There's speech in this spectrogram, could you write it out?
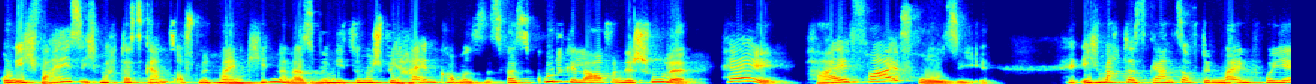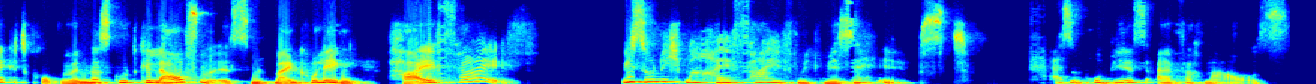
Und ich weiß, ich mache das ganz oft mit meinen Kindern. Also wenn die zum Beispiel heimkommen und es ist was gut gelaufen in der Schule, hey, High Five, Rosi. Ich mache das ganz oft in meinen Projektgruppen, wenn was gut gelaufen ist mit meinen Kollegen. High Five. Wieso nicht mal High Five mit mir selbst? Also probier es einfach mal aus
